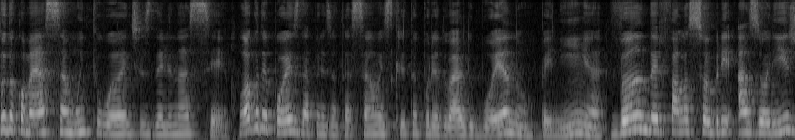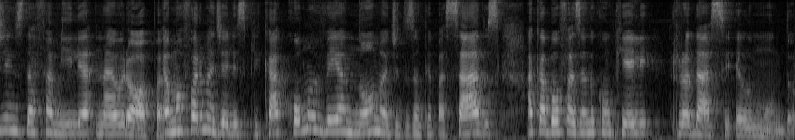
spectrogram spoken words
Tudo começa muito antes dele nascer. Logo depois da apresentação escrita por Eduardo Bueno, Peninha, Vander fala sobre as origens da família na Europa. É uma forma de ele explicar como a veia nômade dos antepassados acabou fazendo com que ele rodasse o mundo.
